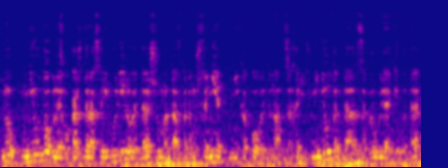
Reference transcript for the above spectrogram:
ну, неудобно его каждый раз регулировать, да, шумотав, потому что нет никакого, это надо заходить в меню тогда, загрублять его, да,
